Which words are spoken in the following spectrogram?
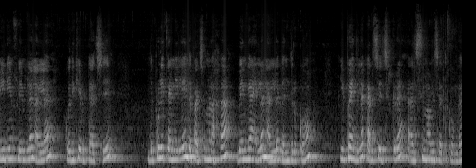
மீடியம் ஃப்ளேமில் நல்லா கொதிக்க விட்டாச்சு. இந்த புளி தண்ணியில் இந்த பச்சை மிளகாய் வெங்காயம்லாம் நல்லா வெந்திருக்கும். இப்போ இதில் கரைச்சி வச்சுருக்கிற அரிசி மாவு சேர்த்துக்கோங்க.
